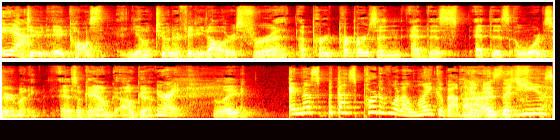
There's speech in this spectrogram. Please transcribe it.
Yeah. dude, it costs you know two hundred fifty dollars for a, a per, per person at this at this award ceremony. It's okay, I'll, I'll go. You're right. Like And that's but that's part of what I like about him Ah, is that he is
